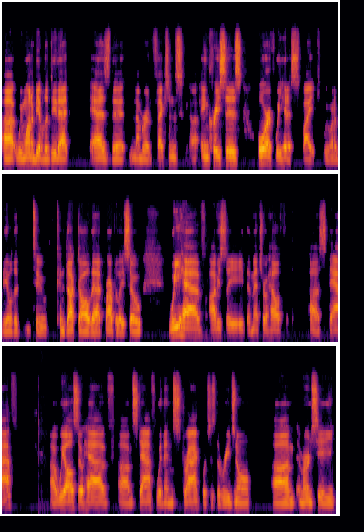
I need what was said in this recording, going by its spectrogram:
Uh, we want to be able to do that as the number of infections uh, increases, or if we hit a spike, we want to be able to to conduct all that properly. So, we have obviously the Metro Health uh, staff uh, we also have um, staff within STRAC, which is the regional um, emergency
